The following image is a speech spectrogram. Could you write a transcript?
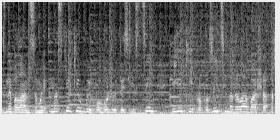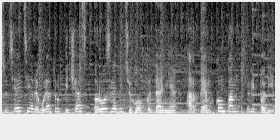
з небалансами. Наскільки ви погоджуєтесь із цим, і які пропозиції надала ваша асоціація регулятору під час розгляду цього питання? Артем Компан відповів.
